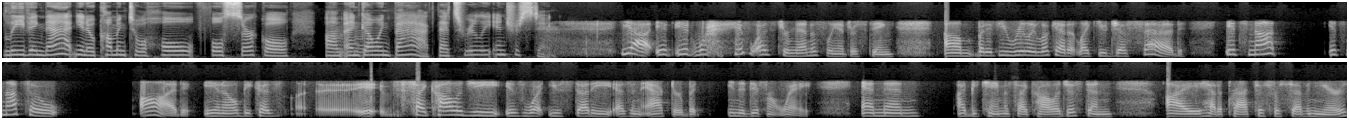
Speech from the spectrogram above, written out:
leaving that, you know, coming to a whole full circle um, Mm-hmm. and going back. That's really interesting. Yeah, it it was it was tremendously interesting. Um, but if you really look at it, like you just said, it's not it's not so odd, you know, because uh, it, psychology is what you study as an actor, but in a different way. And then I became a psychologist, and I had a practice for seven years,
